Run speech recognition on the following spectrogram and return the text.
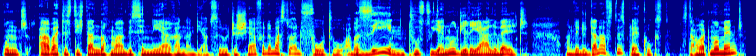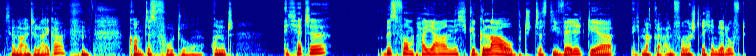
und arbeitest dich dann noch mal ein bisschen näher ran an die absolute Schärfe und dann machst du ein Foto. Aber sehen tust du ja nur die reale Welt. Und wenn du dann aufs Display guckst, es dauert einen Moment, ist ja eine alte Leica, kommt das Foto. Und ich hätte bis vor ein paar Jahren nicht geglaubt, dass die Welt der, ich mache gerade Anführungsstriche in der Luft,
